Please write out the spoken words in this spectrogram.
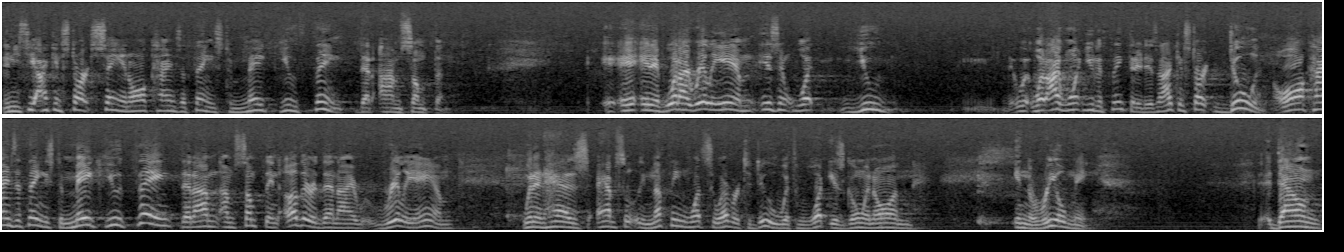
then you see, I can start saying all kinds of things to make you think that I'm something. And if what I really am isn't what you what I want you to think that it is. And I can start doing all kinds of things to make you think that I'm, I'm something other than I really am when it has absolutely nothing whatsoever to do with what is going on in the real me. Down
